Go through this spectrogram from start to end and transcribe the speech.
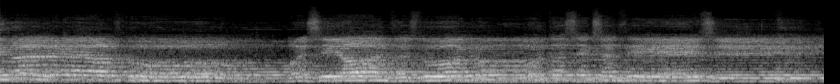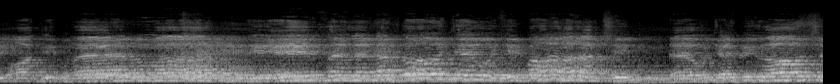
ημέρα αυτού, όσοι άνθες του αγρού το εξανθήσει. Ότι πνεύμα ήρθεν εν αυτό και ουκ υπάρξει, εου και επιδόσε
